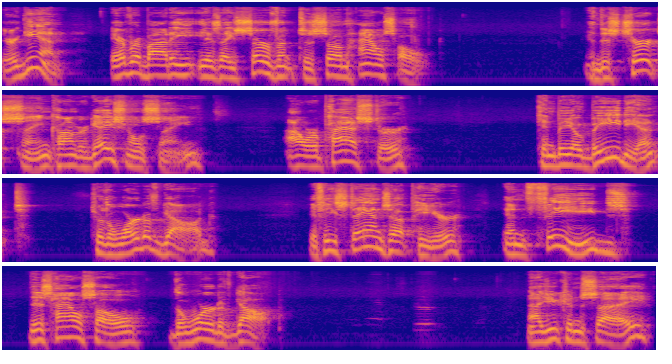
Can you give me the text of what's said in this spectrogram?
There again, Everybody is a servant to some household. In this church scene, congregational scene, our pastor can be obedient to the Word of God if he stands up here and feeds this household the Word of God. Now, you can say,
